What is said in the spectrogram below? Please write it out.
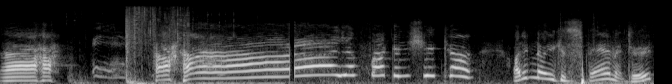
Ah ha. Ha ha! You fucking shit cunt. I didn't know you could spam it, dude.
